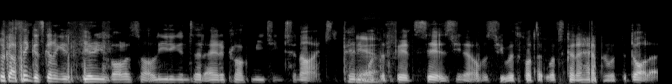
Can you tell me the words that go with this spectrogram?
Look, I think it's going to get very volatile leading into that eight o'clock meeting tonight, depending Yeah. on what the Fed says. You know, obviously with what what's going to happen with the dollar.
